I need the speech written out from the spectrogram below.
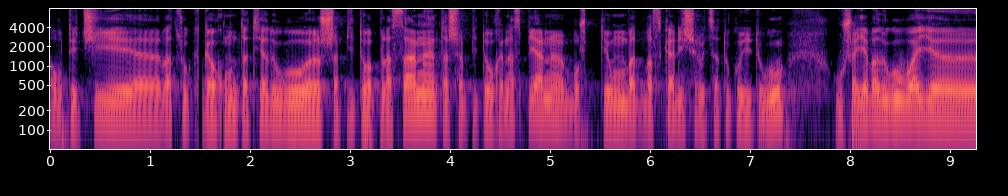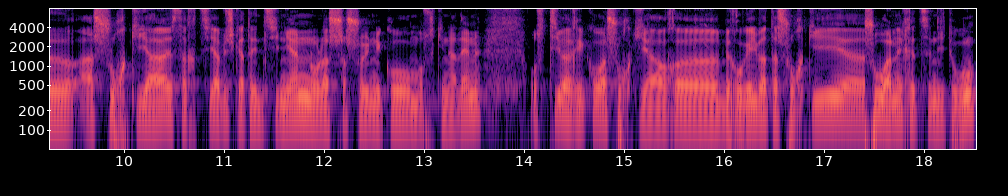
autetxi batzuk. Gaur montatia dugu Chapitoa plazan, eta Chapito horren azpian, bosteun bat bazkari servitzatuko ditugu. Usai badugu guai uh, asurkia ezartzia biskata entzinean, nola sasoineko mozkina den. Ostibarriko asurkia, hor uh, berrogei bat asurki, uh, suan egetzen ditugu.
